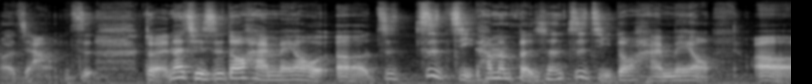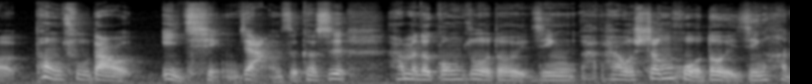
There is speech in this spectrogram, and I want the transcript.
了这样子。对，那其实都还没有呃自自己他们本身自己都还没有呃碰触到。疫情这样子，可是他们的工作都已经，还有生活都已经很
